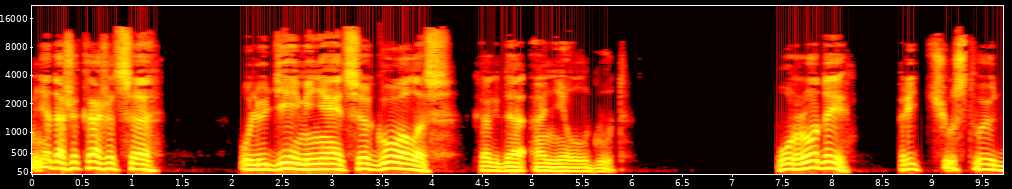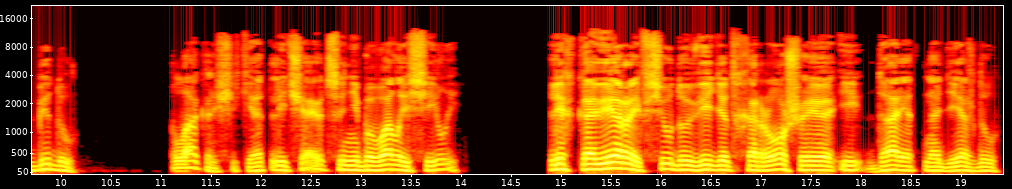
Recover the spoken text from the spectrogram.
Мне даже кажется, у людей меняется голос, когда они лгут. Уроды предчувствуют беду. Плакальщики отличаются небывалой силой. Легковеры всюду видят хорошее и дарят надежду.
